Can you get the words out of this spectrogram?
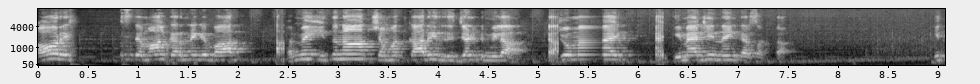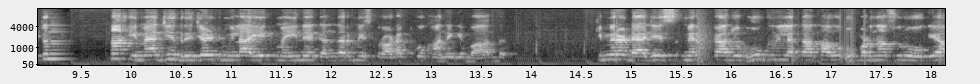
और इस्तेमाल करने के बाद हमें इतना चमत्कारी रिज़ल्ट मिला, जो मैं इमेजिन नहीं कर सकता। इतना इमेजिन रिज़ल्ट मिला एक महीने के अंदर में इस प्रोडक्ट को खाने के बाद कि मेरा डाइजेस्ट मेरा जो भूख नहीं लगता था, वो भूख पड़ना शुरू हो गया।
